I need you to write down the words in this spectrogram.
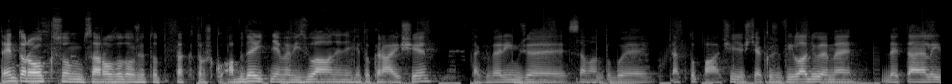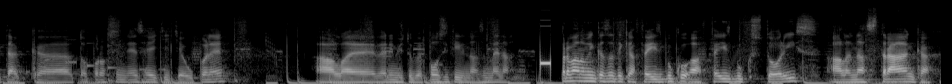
Tento rok som sa rozhodol, že to tak trošku updateneme vizuálne, nech je to krajšie tak verím, že sa vám to bude takto páčiť. Ešte akože vyľaďujeme detaily, tak eh, to prosím nezhejtite úplne, ale verím, že to bude pozitívna zmena. Prvá novinka sa týka Facebooku a Facebook Stories, ale na stránkach.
